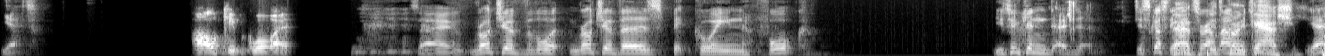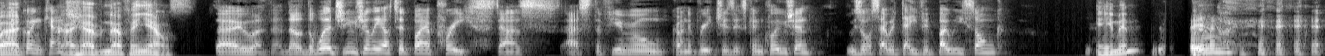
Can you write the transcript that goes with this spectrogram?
Yet. I'll keep quiet. So Roger Vo- Roger Ver's Bitcoin fork. You two can uh, discuss the That's answer out loud Bitcoin Cash. Yeah, but Bitcoin Cash. I have nothing else. So the the words usually uttered by a priest as as the funeral kind of reaches its conclusion. It was also a David Bowie song. Amen. Amen.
